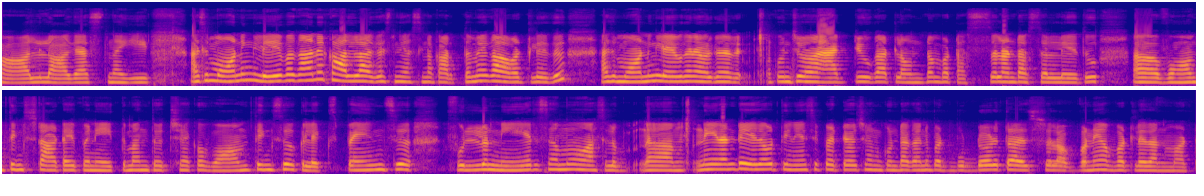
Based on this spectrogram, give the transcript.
కాళ్ళు లాగేస్తున్నాయి. అసలు మార్నింగ్ లేవగానే కాళ్ళు లాగేస్తున్నాయి. అసలు నాకు అర్థమే కావట్లేదు. అసలు మార్నింగ్ లేవగానే ఎవరికైనా కొంచెం యాక్టివ్గా అట్లా ఉంటాం. బట్ అస్సలు అంటే అస్సలు లేదు. వామిటింగ్స్ స్టార్ట్ అయిపోయినాయి. ఎయిత్ మంత్ వచ్చాక వామిటింగ్స్ లెగ్స్ పెయిన్స్ ఫుల్ నీరసము. అసలు నేనంటే ఏదో ఒకటి తినేసి పెట్టవచ్చు అనుకుంటా కానీ బట్ బుడ్డోడితో అసలు అవ్వనే అవ్వట్లేదు అనమాట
